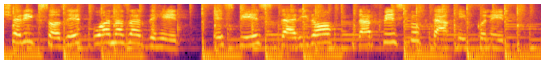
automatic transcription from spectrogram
شریک سازید و نظر دهید. اسپیس دری را در فیسبوک تعقیب کنید.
